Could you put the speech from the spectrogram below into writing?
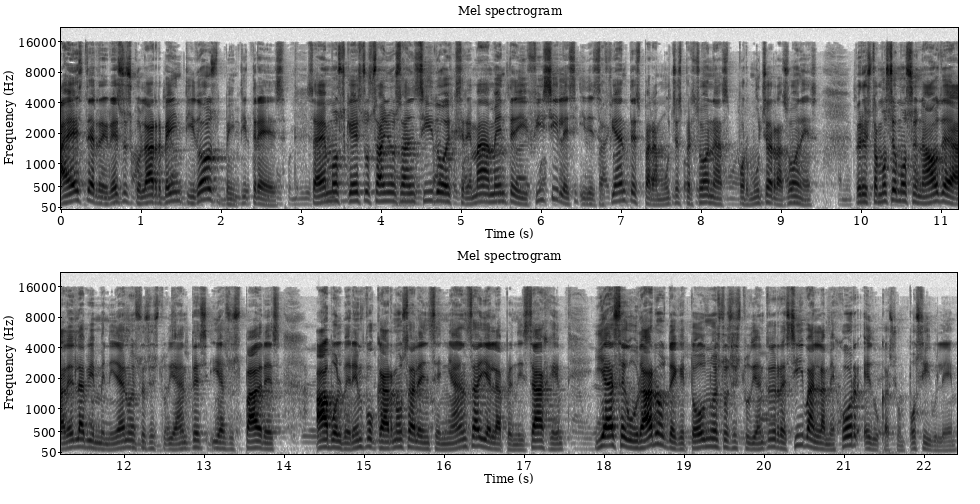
a este regreso escolar 22-23. Sabemos que estos años han sido extremadamente difíciles y desafiantes para muchas personas por muchas razones, pero estamos emocionados de darles la bienvenida a nuestros estudiantes y a sus padres a volver a enfocarnos a la enseñanza y al aprendizaje y asegurarnos de que todos nuestros estudiantes reciban la mejor educación posible.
